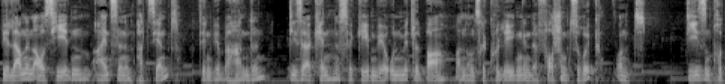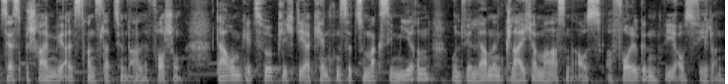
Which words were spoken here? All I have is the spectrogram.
Wir lernen aus jedem einzelnen Patient, den wir behandeln. Diese Erkenntnisse geben wir unmittelbar an unsere Kollegen in der Forschung zurück und diesen Prozess beschreiben wir als translationale Forschung. Darum geht es wirklich, die Erkenntnisse zu maximieren und wir lernen gleichermaßen aus Erfolgen wie aus Fehlern.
